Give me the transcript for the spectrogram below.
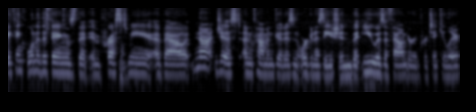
I think one of the things that impressed me about not just Uncommon Good as an organization, but you as a founder in particular,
